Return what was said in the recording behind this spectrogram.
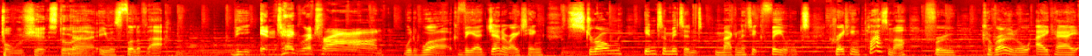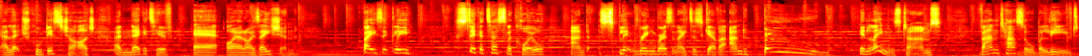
bullshit story? No, he was full of that. The Integratron would work via generating strong intermittent magnetic fields, creating plasma through coronal, aka electrical discharge, and negative air ionization. Basically, stick a Tesla coil and split ring resonator together, and boom! In layman's terms, Van Tassel believed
